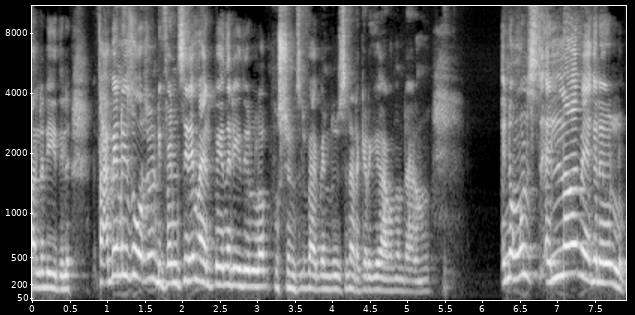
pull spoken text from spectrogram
നല്ല രീതിയിൽ ഫാബിയൻ റൂയിസ് കുറച്ചുകൂടി ഡിഫൻസിനെയും ഹെൽപ്പ് ചെയ്യുന്ന രീതിയിലുള്ള പൊസിഷൻസിൽ ഫാബിയൻ റൂയിസിന് ഇടയ്ക്കിടയ്ക്ക് കാണുന്നുണ്ടായിരുന്നു. ഇൻ ഓൾ എല്ലാ മേഖലകളിലും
